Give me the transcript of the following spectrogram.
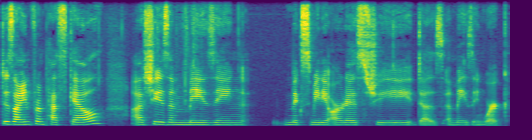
designed from Pascale. Uh, she is an amazing mixed media artist. She does amazing work.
